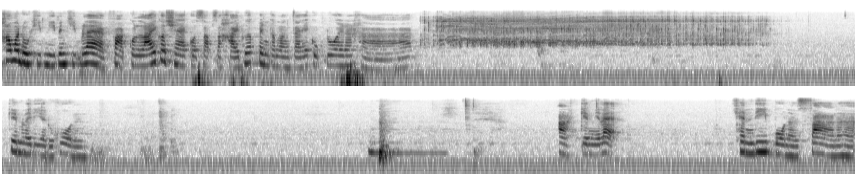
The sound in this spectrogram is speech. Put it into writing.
เข้ามาดูคลิปนี้เป็นคลิปแรก ฝากกดไลค์กดแชร์กด Subscribe เพื่อเป็นกำลังใจให้กุ๊กด้วยนะคะ เกมอะไรดีอะทุกคนอืมอะ เก มนี้แหละ Candy Bonanza นะฮะ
